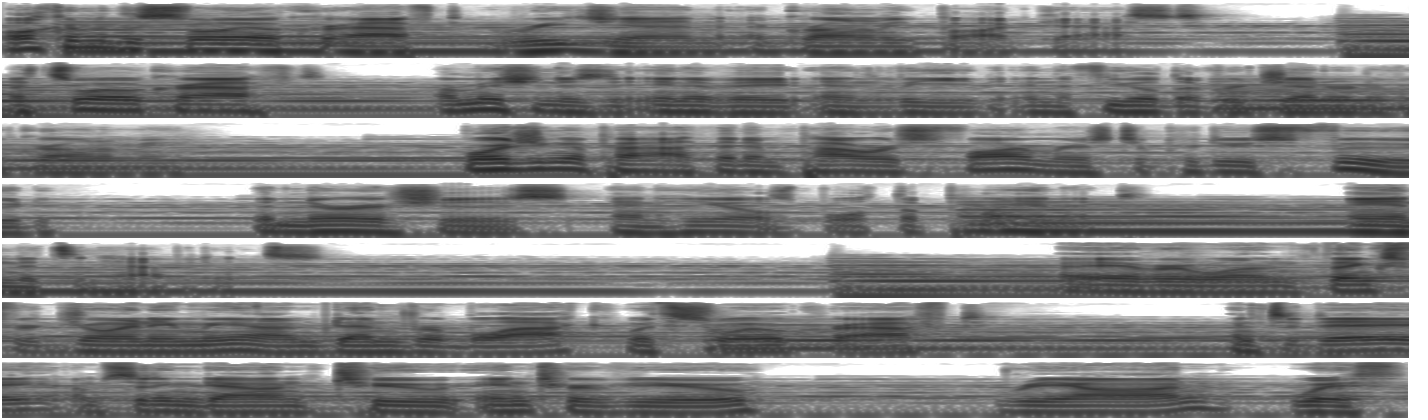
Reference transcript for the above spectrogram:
Welcome to the Soilcraft Regen Agronomy Podcast. At Soilcraft, our mission is to innovate and lead in the field of regenerative agronomy, forging a path that empowers farmers to produce food that nourishes and heals both the planet and its inhabitants. Hey everyone, thanks for joining me. I'm Denver Black with Soilcraft, and today I'm sitting down to interview Riaan with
